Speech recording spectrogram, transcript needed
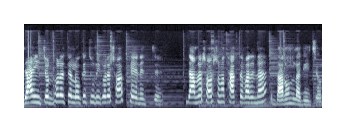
যা ইঁচড় ধরেছে, লোকে চুরি করে সব খেয়ে নিচ্ছে। যে আমরা সবসময় থাকতে পারি না, দারুণ লাগে ইঁচড়।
